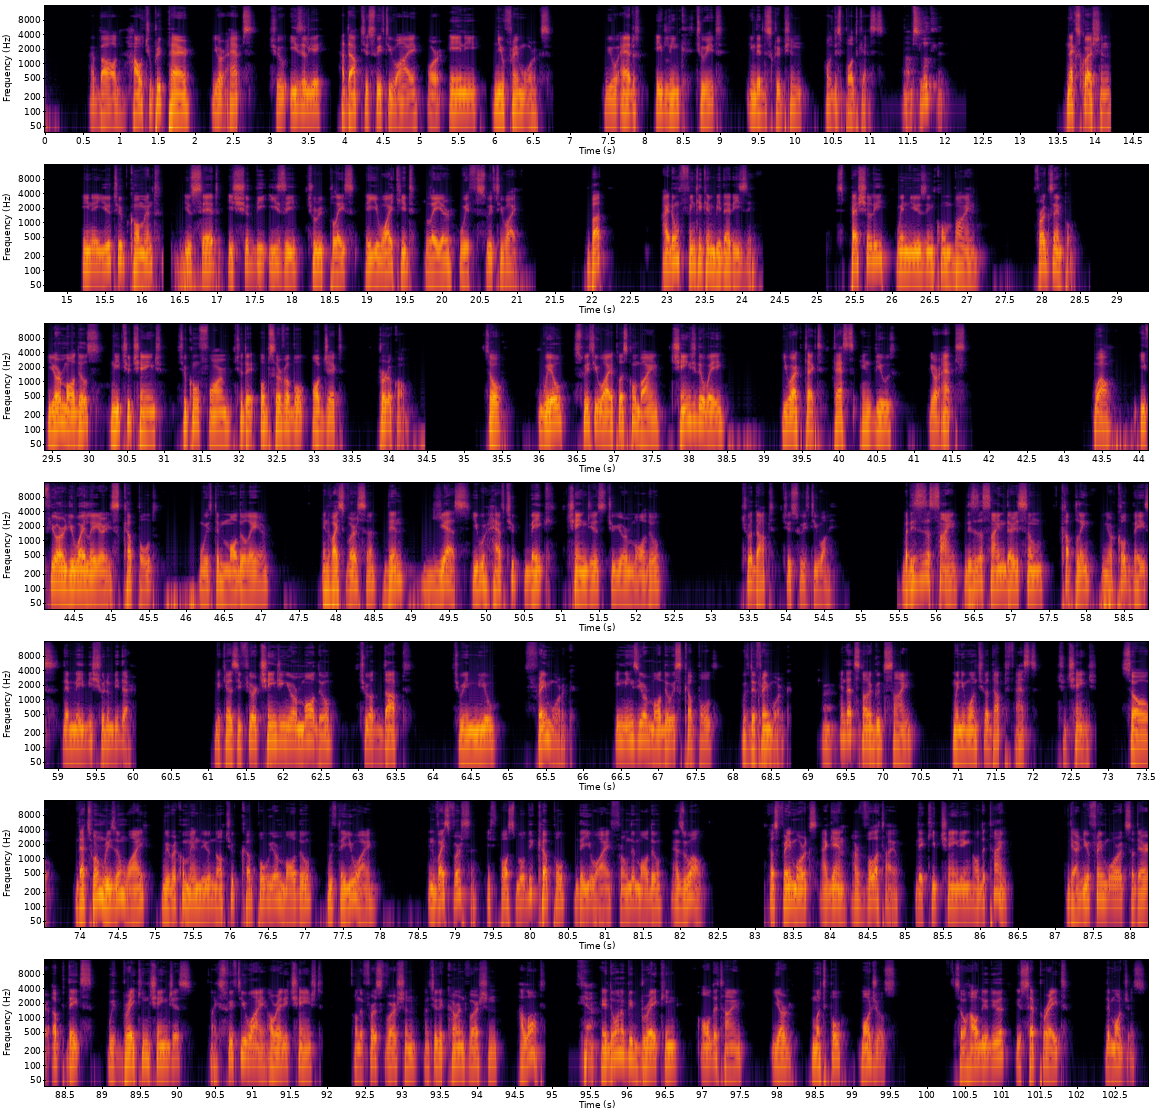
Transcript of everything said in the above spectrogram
about how to prepare your apps to easily adapt to SwiftUI or any new frameworks. We will add a link to it in the description of this podcast. Absolutely. Next question. In a YouTube comment, you said it should be easy to replace a UIKit layer with SwiftUI. But I don't think it can be that easy, especially when using Combine. For example, your models need to change to conform to the observable object protocol. So, will SwiftUI plus Combine change the way you architect, test, and build your apps? Well, if your UI layer is coupled with the model layer and vice versa, then yes, you will have to make changes to your model to adapt to SwiftUI. But this is a sign, this is a sign there is some coupling in your code base that maybe shouldn't be there. Because if you're changing your model to adapt to a new framework, it means your model is coupled with the framework. Right. And that's not a good sign when you want to adapt fast to change. So that's one reason why we recommend you not to couple your model with the UI and vice versa. If possible, decouple the UI from the model as well. Because frameworks, again, are volatile. They keep changing all the time. There are new frameworks, so there are updates with breaking changes. Like SwiftUI already changed from the first version until the current version a lot. Yeah. You don't want to be breaking all the time your multiple modules. So how do you do it? You separate the modules.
